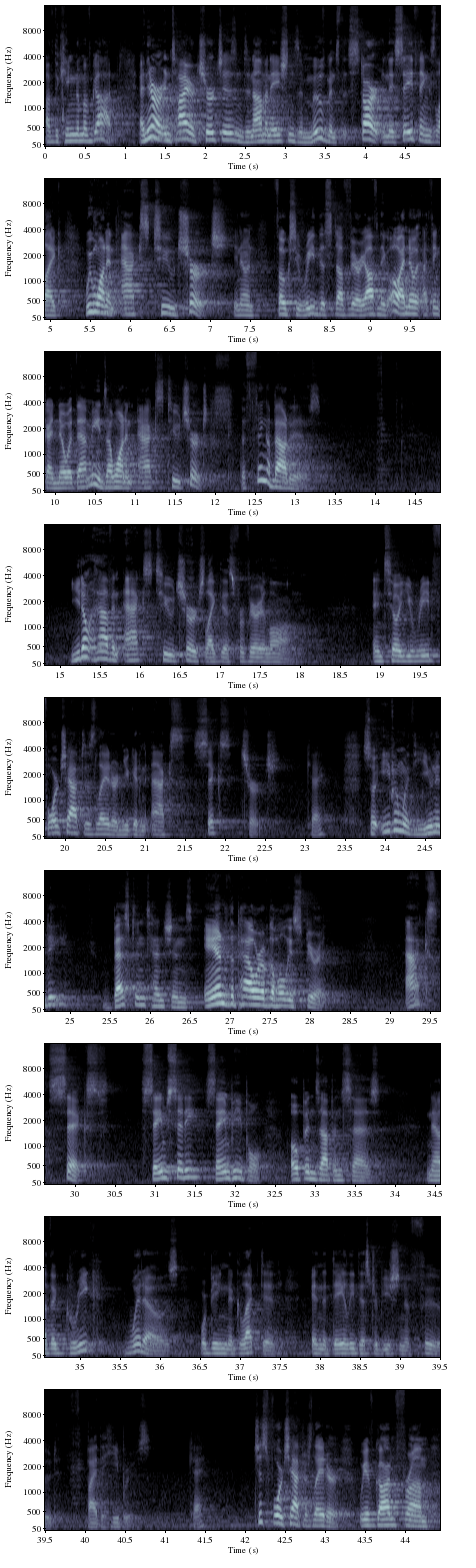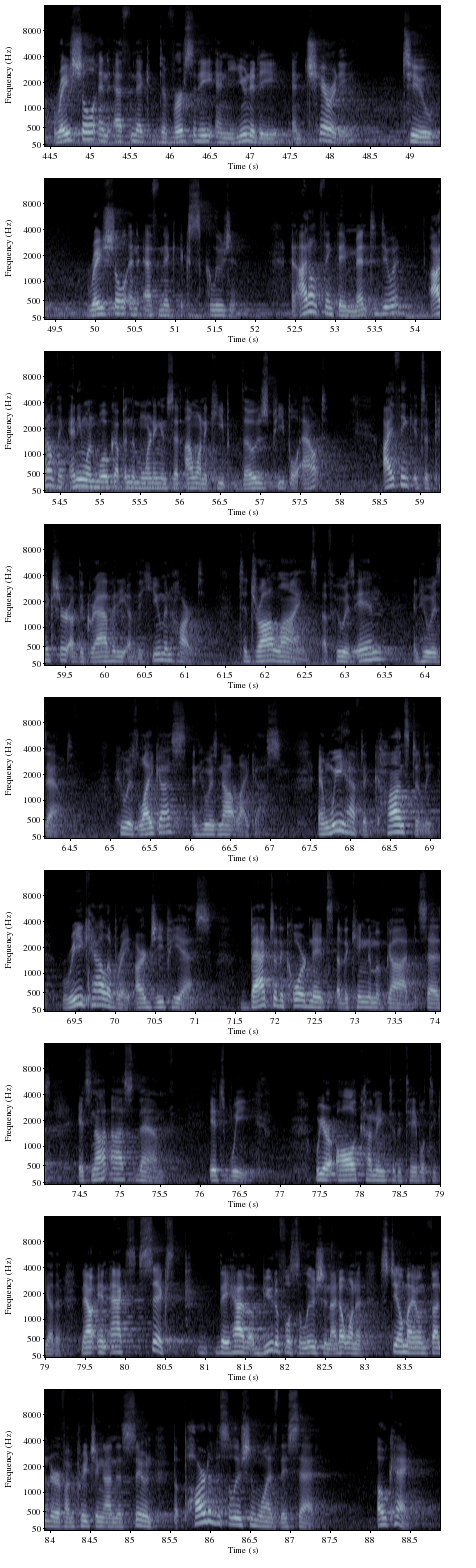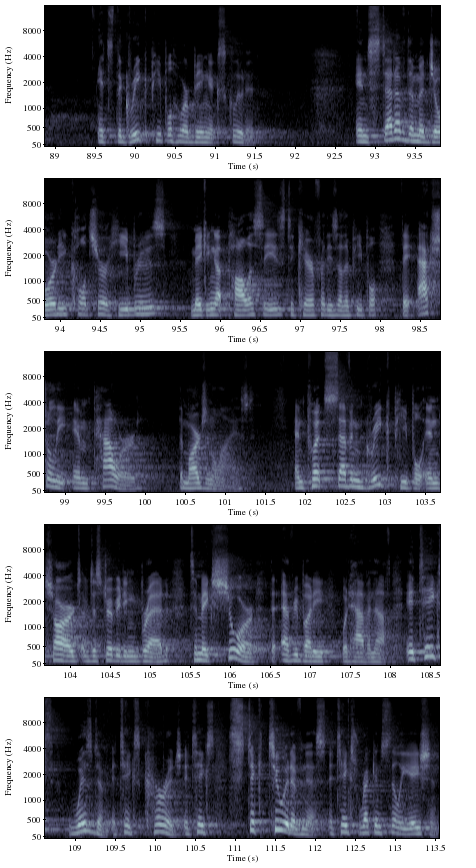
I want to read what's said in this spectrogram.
of the kingdom of God. And there are entire churches and denominations and movements that start and they say things like, we want an Acts 2 church. You know, and folks who read this stuff very often, they go, oh, I know, I think I know what that means. I want an Acts 2 church. The thing about it is, you don't have an Acts 2 church like this for very long until you read four chapters later and you get an Acts 6 church. Okay? So even with unity, best intentions, and the power of the Holy Spirit, Acts 6, same city, same people, opens up and says, Now the Greek widows were being neglected in the daily distribution of food by the Hebrews. Okay? Just four chapters later, we have gone from racial and ethnic diversity and unity and charity to racial and ethnic exclusion. And I don't think they meant to do it. I don't think anyone woke up in the morning and said, I want to keep those people out. I think it's a picture of the gravity of the human heart to draw lines of who is in and who is out, who is like us and who is not like us. And we have to constantly recalibrate our GPS back to the coordinates of the kingdom of God that says, it's not us, them, it's we. We are all coming to the table together. Now, in Acts 6, they have a beautiful solution. I don't want to steal my own thunder if I'm preaching on this soon, but part of the solution was they said, okay, it's the Greek people who are being excluded. Instead of the majority culture Hebrews making up policies to care for these other people, they actually empowered the marginalized and put seven Greek people in charge of distributing bread to make sure that everybody would have enough. It takes wisdom, it takes courage, it takes stick to itiveness, it takes reconciliation.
